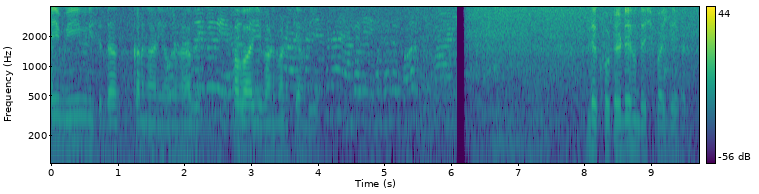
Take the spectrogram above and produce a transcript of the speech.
ਹੀ ਮੀਂਹ ਵੀ ਨਹੀਂ ਸਿੱਧਾ ਕਣੀਆਂ ਨਹੀਂ ਆਉਂਦੀਆਂ ਆਵੇ ਹਵਾ ਜੀ ਬਣ ਬਣ ਕੇ ਆਉਂਦੀ ਹੈ ਦੇਖੋ, ਟੇਢੇ ਹੁੰਦੇ ਛਪਾਈਦੇ ਫਿਰ।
